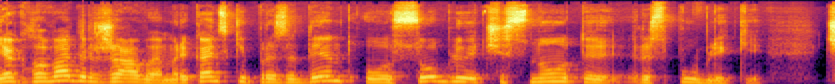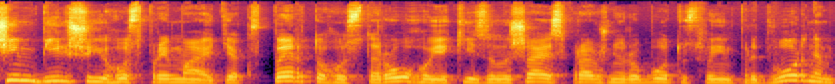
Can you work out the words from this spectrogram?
Як глава держави, американський президент уособлює чесноти республіки. Чим більше його сприймають як впертого старого, який залишає справжню роботу своїм придворним,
